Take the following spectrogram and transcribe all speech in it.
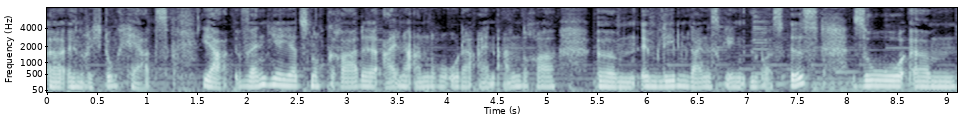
äh, in Richtung Herz. Ja, wenn hier jetzt noch gerade eine andere oder ein anderer ähm, im Leben deines Gegenübers ist. So ähm,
